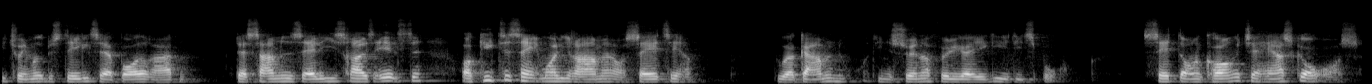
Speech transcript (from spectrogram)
De tog imod bestikkelse af både retten. Der samledes alle Israels ældste og gik til Samuel i Rama og sagde til ham, Du er gammel nu, dine sønner følger ikke i dit spor. Sæt dog en konge til at herske over os,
